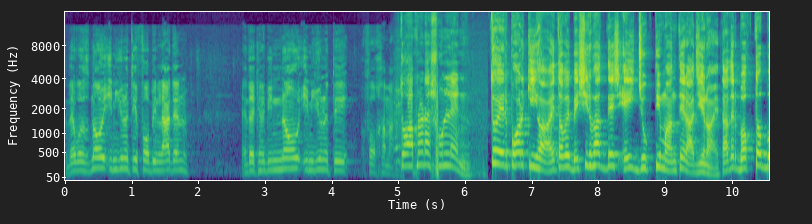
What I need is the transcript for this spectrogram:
There was no immunity for bin Laden, and there can be no immunity for Hamas. তো আপনারা শুনলেন। তো এরপর কি হয়? তবে বেশিরভাগ দেশ এই যুক্তি মানতে রাজি নয়। তাদের বক্তব্য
